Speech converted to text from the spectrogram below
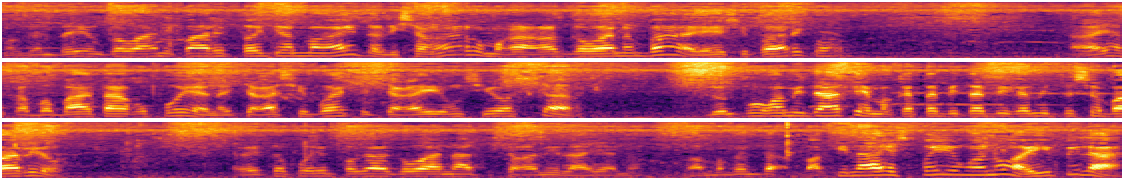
Maganda yung gawa ni Pare Toy dyan mga idol. Isang araw makakagawa ng bahay. Eh, si Pare ko. Ayan, kababata ko po yan. At saka si Boy, at saka yung si Oscar. Doon po kami dati, magkatabi-tabi kami doon sa baryo. Ito po yung paggagawa natin sa kanila, yan, no? Ah, maganda. Pakinayos pa yung ano, ay pila.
